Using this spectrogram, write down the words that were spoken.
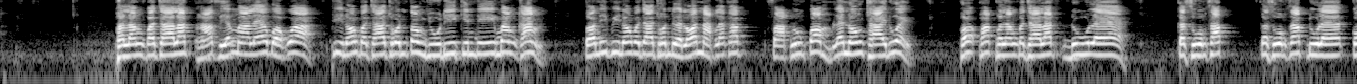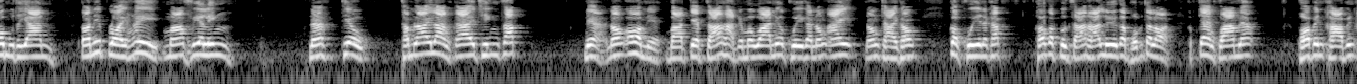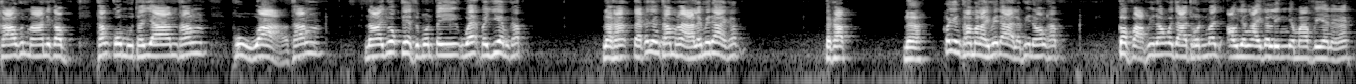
พลังประชารัฐหาเสียงมาแล้วบอกว่าพี่น้องประชาชนต้องอยู่ดีกินดีมั่งคั่ง ตอนนี้พี่น้องประชาชนเดือดร้อนหนักแล้วครับ ฝากลุงป้อมและน้องชายด้วย เพราะพักพลังประชารัฐดูแลกระทรวงทรัพย์ กระทรวงทรัพย์ดูแลกรมอุทยาน ตอนนี้ปล่อยให้มาเฟียลิงนะเที่ยวทำร้ายร่างกายชิงทรัพย์เนี่ยน้องอ้อมเนี่ยบาดเจ็บสาหัสเนี่ยเมื่อวานเนี่ยคุยกับน้องไอ้น้องชายเขาก็คุยนะครับเขาก็ปรึกษาหารือกับผมตลอดเขาแจ้งความแล้ว พอเป็นข่าวเป็นข่าวขึ้นมานี่ก็ทั้งกรมอุทยานทั้งผู้ว่าทั้งนายกเทศมนตรีแวะไปเยี่ยมครับ นะฮะแต่ก็ยังทำหาอะไรไม่ได้ครับนะครับนะก็ยังทำอะไรไม่ได้แหละพี่น้องครับ ก็ฝากพี่น้องประชาชนว่าเอายังไงกับลิงเนี่ยมาเฟียเนี่ยนะ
